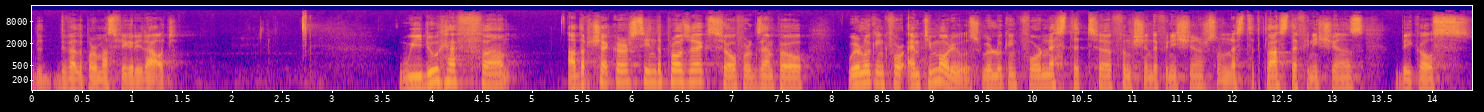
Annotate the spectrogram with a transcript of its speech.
the developer must figure it out. We do have um, other checkers in the project. So, for example, we're looking for empty modules. We're looking for nested uh, function definitions or nested class definitions because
